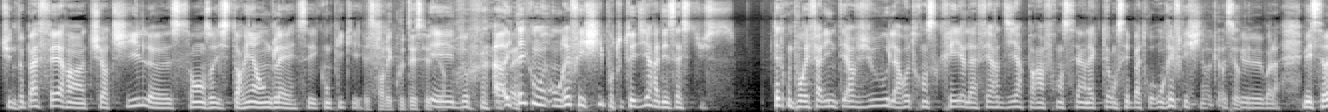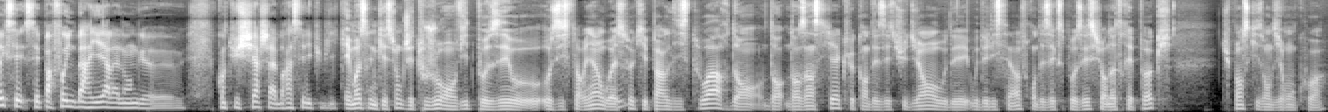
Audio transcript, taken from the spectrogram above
tu ne peux pas faire un Churchill euh, sans historien anglais, c'est compliqué. Et sans l'écouter, c'est Et dur. donc, ah, peut-être qu'on on réfléchit pour tout te dire à des astuces. Peut-être qu'on pourrait faire l'interview, la retranscrire, la faire dire par un Français, un acteur, on ne sait pas trop. On réfléchit. Parce que, voilà. Mais c'est vrai que c'est parfois une barrière, la langue, euh, quand tu cherches à brasser les publics. Et moi, c'est une question que j'ai toujours envie de poser aux, aux historiens ou à Mm. ceux qui parlent d'histoire. Dans, dans, dans un siècle, quand des étudiants ou des, ou des lycéens feront des exposés sur notre époque, tu penses qu'ils en diront quoi?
